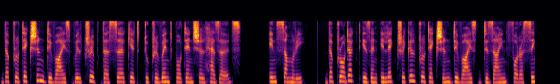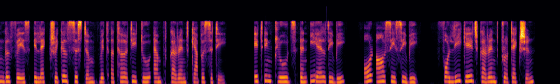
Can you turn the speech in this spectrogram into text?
the protection device will trip the circuit to prevent potential hazards. In summary, the product is an electrical protection device designed for a single-phase electrical system with a 32 amp current capacity. It includes an ELCB, or RCCB, for leakage current protection,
